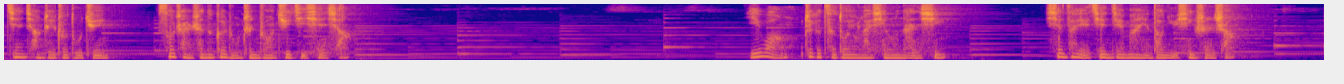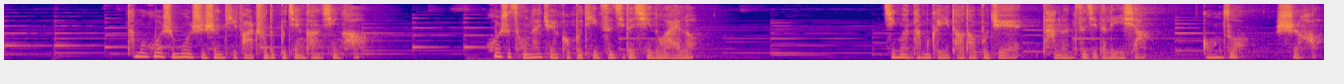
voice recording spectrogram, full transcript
坚强这株毒菌所产生的各种症状聚集现象。以往这个词多用来形容男性，现在也渐渐蔓延到女性身上。他们或是漠视身体发出的不健康信号，或是从来绝口不提自己的喜怒哀乐。尽管他们可以滔滔不绝谈论自己的理想、工作、嗜好，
